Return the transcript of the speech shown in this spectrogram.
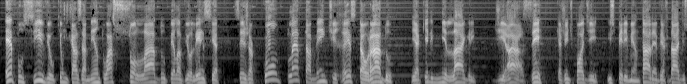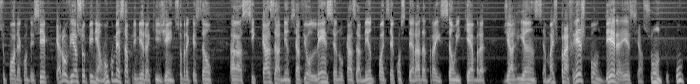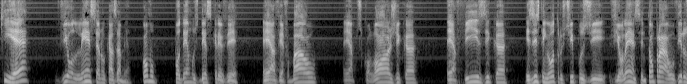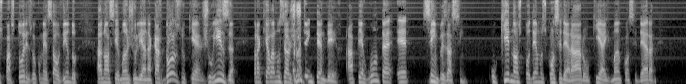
É possível que um casamento assolado pela violência seja completamente restaurado e aquele milagre de A a Z que a gente pode experimentar, é verdade? Isso pode acontecer? Quero ouvir a sua opinião. Vamos começar primeiro aqui, gente, sobre a questão ah, se casamento, se a violência no casamento pode ser considerada traição e quebra de aliança. Mas para responder a esse assunto, o que é violência no casamento? Como podemos descrever? É a verbal? É a psicológica? É a física? Existem outros tipos de violência? Então, para ouvir os pastores, vou começar ouvindo a nossa irmã Juliana Cardoso, que é juíza, para que ela nos ajude a entender. A pergunta é simples assim: o que nós podemos considerar, o que a irmã considera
